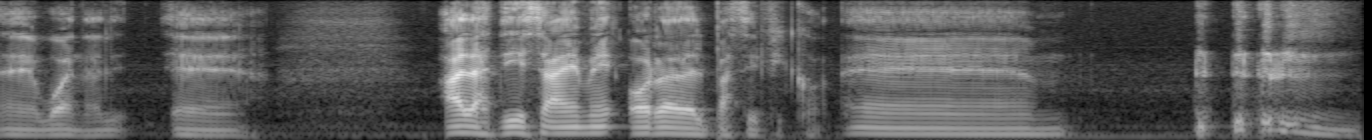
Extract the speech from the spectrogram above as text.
eh, bueno eh, a las 10 a.m. hora del Pacífico. Em,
